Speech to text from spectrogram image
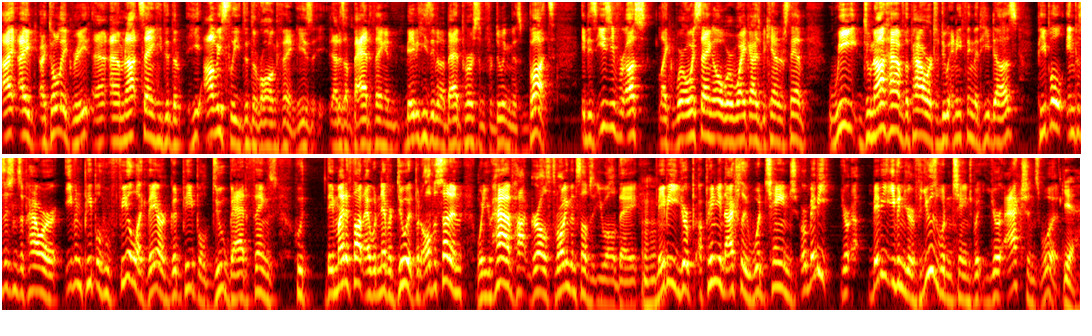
I, I, I totally agree, and I'm not saying he did the he obviously did the wrong thing. He's that is a bad thing, and maybe he's even a bad person for doing this. But it is easy for us, like we're always saying, oh, we're white guys, we can't understand. We do not have the power to do anything that he does. People in positions of power, even people who feel like they are good people, do bad things. Who they might have thought I would never do it, but all of a sudden, when you have hot girls throwing themselves at you all day, maybe your opinion actually would change, or maybe your maybe even your views wouldn't change, but your actions would. Yeah.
